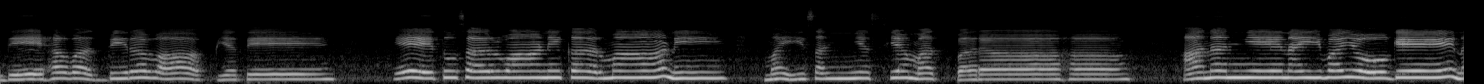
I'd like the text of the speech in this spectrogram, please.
देहवद्भिरवाप्यते। ये तु सर्वाणि कर्माणि मयि सन्न्यस्य मत्पराः। अनन्येनैव योगेन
